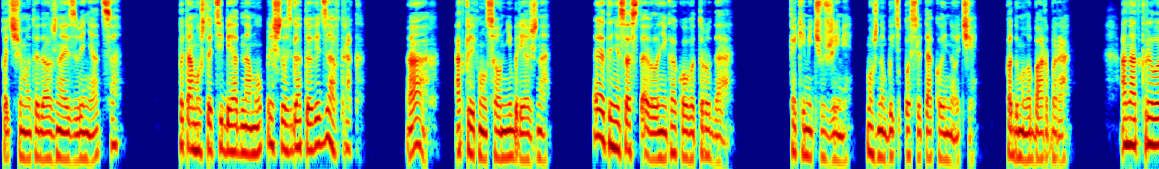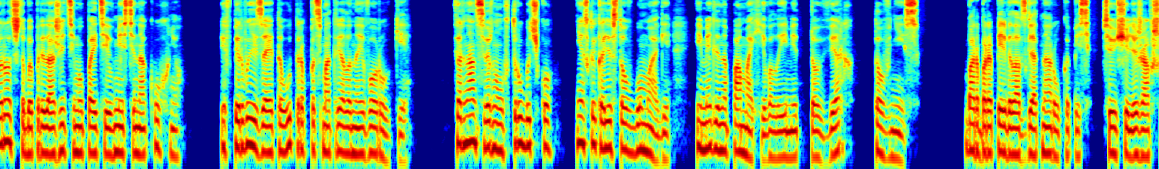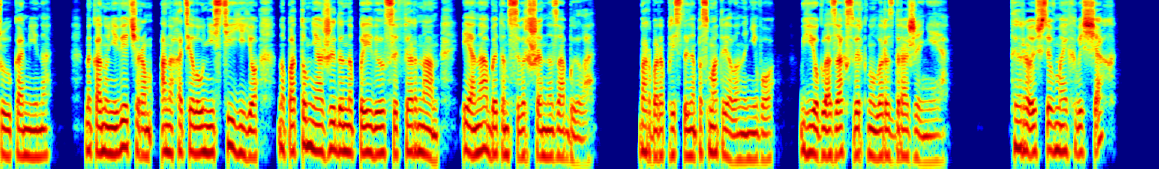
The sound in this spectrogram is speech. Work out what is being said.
«Почему ты должна извиняться?» «Потому что тебе одному пришлось готовить завтрак». «Ах», — откликнулся он небрежно. «Это не составило никакого труда». «Какими чужими можно быть после такой ночи?» — подумала Барбара. Она открыла рот, чтобы предложить ему пойти вместе на кухню, и впервые за это утро посмотрела на его руки. Фернан свернул в трубочку несколько листов бумаги и медленно помахивала ими то вверх, то вниз. Барбара перевела взгляд на рукопись, все еще лежавшую у камина. Накануне вечером она хотела унести ее, но потом неожиданно появился Фернан, и она об этом совершенно забыла. Барбара пристально посмотрела на него. В ее глазах сверкнуло раздражение. «Ты роешься в моих вещах?»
